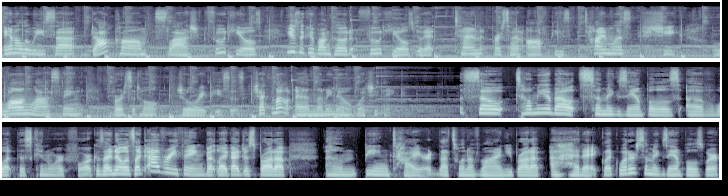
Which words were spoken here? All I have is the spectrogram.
AnaLuisa.com slash foodheals. Use the coupon code foodheals. You'll get 10% off these timeless, chic, long-lasting, versatile jewelry pieces. Check them out and let me know what you think. So tell me about some examples of what this can work for. Because I know it's like everything, but like I just brought up um, being tired. That's one of mine. You brought up a headache. Like, what are some examples where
